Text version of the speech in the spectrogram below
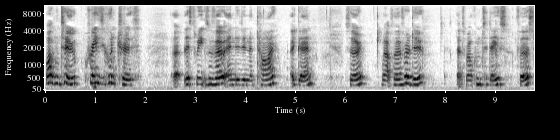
welcome to Crazy Countries. Uh, this week's vote ended in a tie again. So, without further ado, let's welcome today's first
